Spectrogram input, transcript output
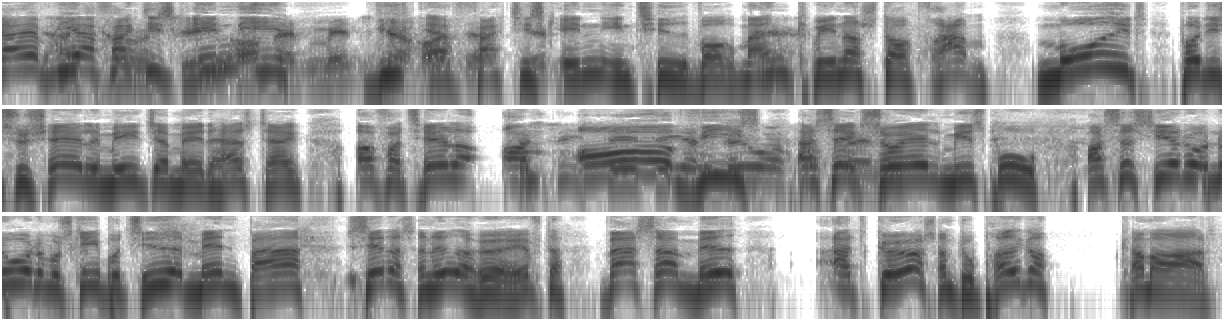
Der er, vi er faktisk inde i, vi er faktisk inde i en tid, hvor mange kvinder står frem modigt på de sociale medier med et hashtag og fortæller om Præcis, det det, for af seksuel misbrug. Og så siger du, at nu er det måske på tide, at mænd bare sætter sig ned og hører efter. Hvad så med at gøre, som du prædiker, kammerat?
